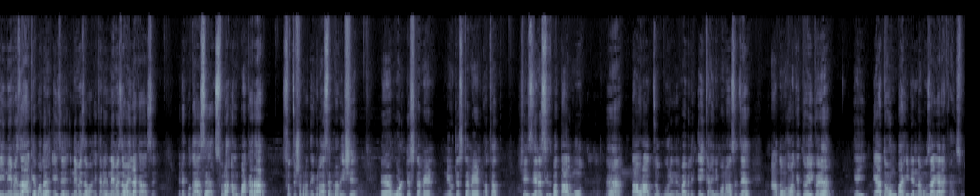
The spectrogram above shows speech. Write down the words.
এই নেমে যাওয়াকে বলে এই যে নেমে যাওয়া, এখানে নেমে যাওয়াই লেখা আছে। এটা কোথায় আছে? সুরা আল বাকার আর সত্যি অপরাধ এগুলো আছে আপনার ইসে ওল্ড টেস্টামেন্ট, নিউ টেস্টামেন্ট, অর্থাৎ সেই জেনেসিস বা তালমুদ হ্যাঁ তাওরাত, জব্বুর ইঞ্জিল বাইবেল এই কাহিনী বলা আছে যে আদম হওয়াকে তৈরি করে এই অ্যাদন বা ইডেন নামক জায়গায় রাখা হয়েছিল।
